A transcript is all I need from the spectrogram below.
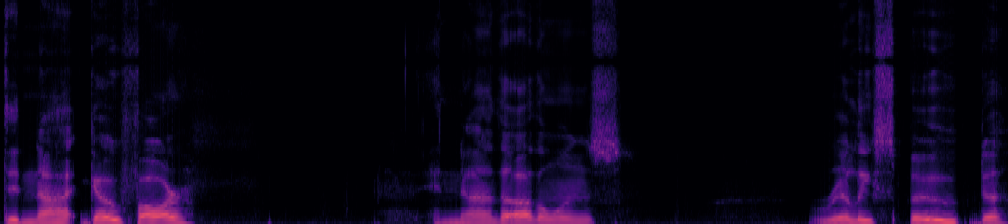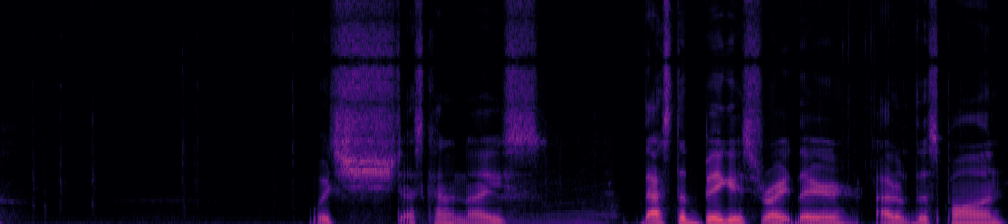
Did not go far. And none of the other ones really spooked. Which, that's kind of nice. That's the biggest right there out of this pond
